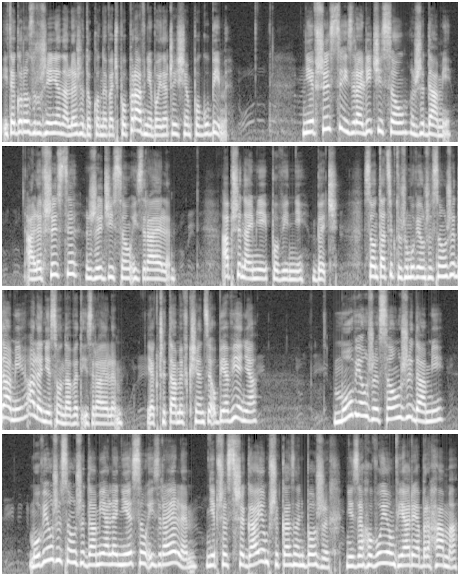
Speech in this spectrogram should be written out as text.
I tego rozróżnienia należy dokonywać poprawnie, bo inaczej się pogubimy. Nie wszyscy Izraelici są Żydami, ale wszyscy Żydzi są Izraelem, a przynajmniej powinni być. Są tacy, którzy mówią, że są Żydami, ale nie są nawet Izraelem. Jak czytamy w Księdze Objawienia, mówią, że są Żydami, mówią, że są Żydami, ale nie są Izraelem. Nie przestrzegają przykazań Bożych, nie zachowują wiary Abrahama.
